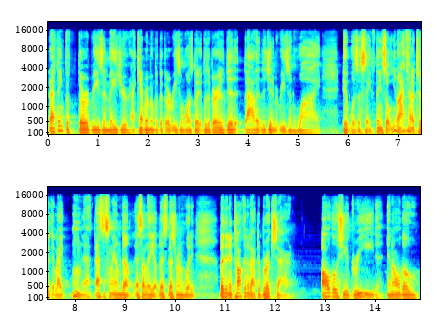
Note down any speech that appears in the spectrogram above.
And I think the third reason, major, I can't remember what the third reason was, but it was a very valid, legitimate reason why it was a safe thing. So, you know, I kind of took it like, mm, that, that's a slam dunk. That's a layup. Let's, let's run with it. But then in talking to Dr. Brookshire, although she agreed and although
